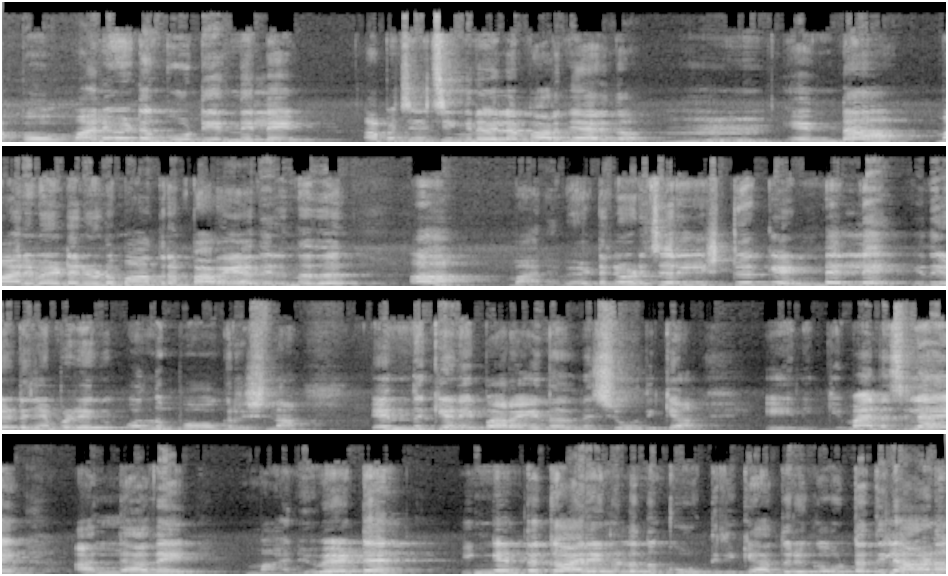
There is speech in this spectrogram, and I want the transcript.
അപ്പോൾ മനുവേട്ടം കൂട്ടിയിരുന്നില്ലേ? അപ്പൊ ചേച്ചി ഇങ്ങനെ വല്ലതും പറഞ്ഞായിരുന്നോ? ഉം എന്താ? മനുവേട്ടനോട് മാത്രം പറയാതിരുന്നത്? ആ മനുവേട്ടനോട് ചെറിയ ഇഷ്ടമൊക്കെ ഉണ്ടല്ലേ? ഇത് കേട്ടപ്പോഴേക്കും ഒന്ന് പോ കൃഷ്ണ. എന്തൊക്കെയാണ് ഈ പറയുന്നതെന്ന് ചോദിക്കാം. എനിക്ക് മനസ്സിലായി. അല്ലാതെ മനുവേട്ടൻ ഇങ്ങനത്തെ കാര്യങ്ങളൊന്നും കൂട്ടിരിക്കാത്തൊരു കൂട്ടത്തിലാണ്.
